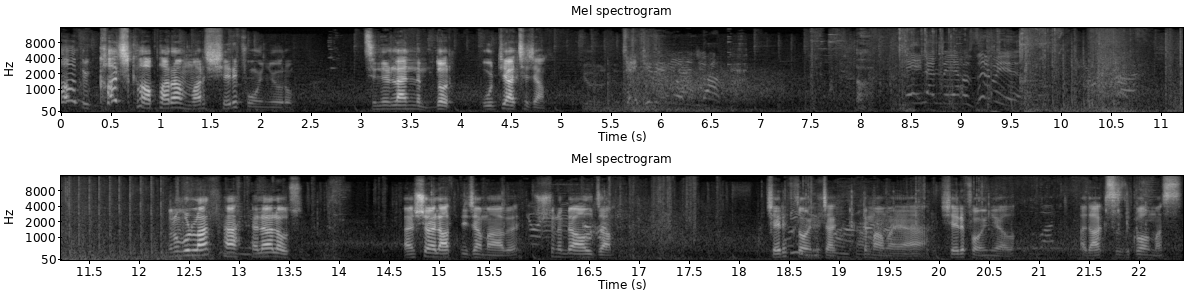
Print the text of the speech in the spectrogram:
Abi kaç k param var şerif oynuyorum. Sinirlendim dur ulti açacağım. Bunu vur lan. Heh helal olsun. Ben şöyle atlayacağım abi. Şunu bir alacağım. Şerif de oynayacaktık ama ya. Şerif oynayalım. Hadi haksızlık düşürdüm.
